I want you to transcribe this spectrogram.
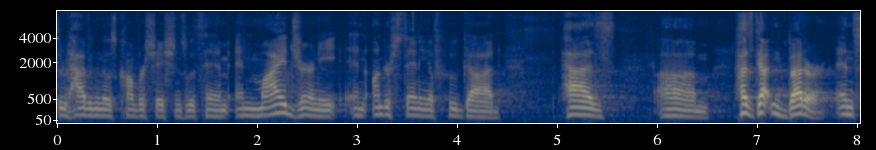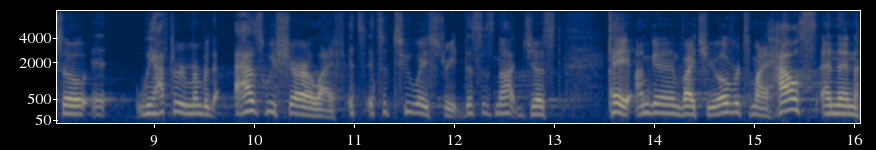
through having those conversations with him, and my journey and understanding of who God has, um, has gotten better. And so it, we have to remember that as we share our life, it's, it's a two way street. This is not just, hey, I'm going to invite you over to my house and then,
